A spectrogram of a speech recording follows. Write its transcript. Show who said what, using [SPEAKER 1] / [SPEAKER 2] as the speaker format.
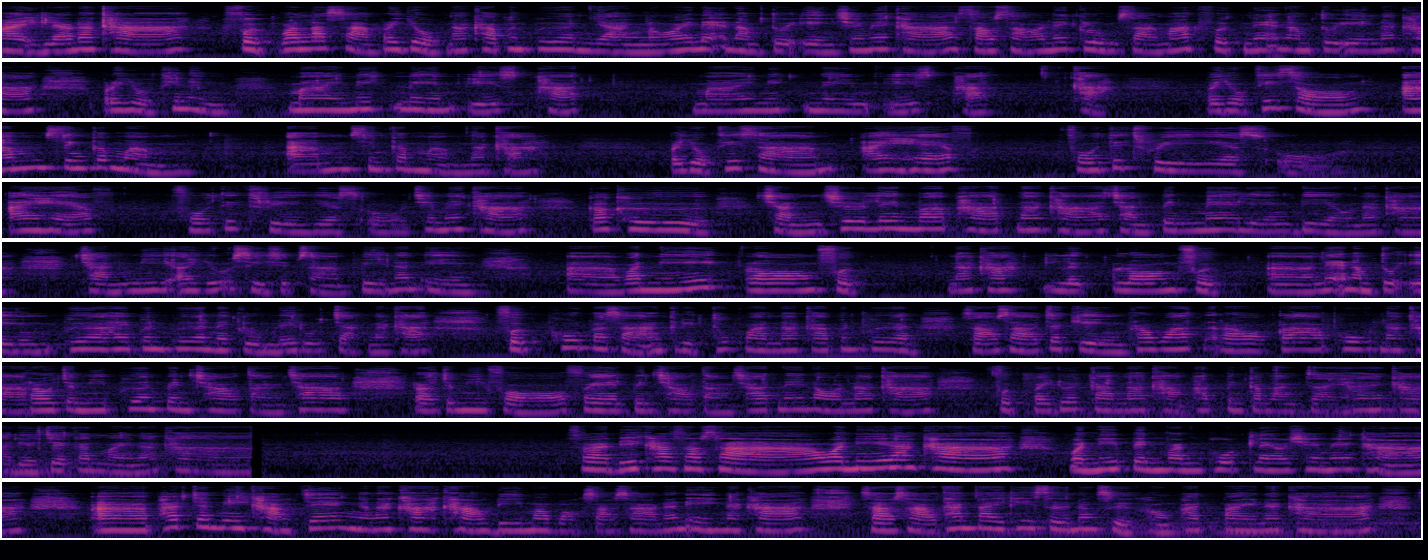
[SPEAKER 1] มาอีกแล้วนะคะ ฝึกวันละสามประโยคนะคะ เพื่อนๆ อย่างน้อยแนะนำตัวเองใช่ไหมคะ สาวๆ ในกลุ่มสามารถฝึกแนะนำตัวเองนะคะ ประโยคที่หนึ่ง my nickname is Pat my nickname is Pat ค่ะ ประโยคที่สอง I'm single mom I'm single mom นะคะ ประโยคที่สาม I have 43 years old I have 43 years old ใช่ไหมคะ ก็คือฉันชื่อเล่นว่าพัทนะคะ ฉันเป็นแม่เลี้ยงเดี่ยวนะคะ ฉันมีอายุ 43 ปีนั่นเองอวันนี้ลองฝึกนะคะหรือลองฝึกแนะนำตัวเองเพื่อให้เพื่อนๆในกลุ่มได้รู้จักนะคะ ฝึกพูดภาษาอังกฤษทุกวันนะคะเพื่อนๆ สาวๆจะเก่ง เพราะว่าเรากล้าพูดนะคะ เราจะมีเพื่อนเป็นชาวต่างชาติ เราจะมีฝอแฟนเป็นชาวต่างชาติแน่นอนนะคะ ฝึกไปด้วยกันนะคะ พัดเป็นกำลังใจให้ค่ะ เดี๋ยวเจอกันใหม่นะคะ สวัสดีค่ะสาวๆวันนี้นะคะ วันนี้เป็นวันพุธแล้วใช่ไหมคะอ่าพัดจะมีข่าวแจ้งนะคะ ข่าวดีมาบอกสาวๆนั่นเองนะคะ สาวๆท่านใดที่ซื้อหนังสือของพัดไปนะคะ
